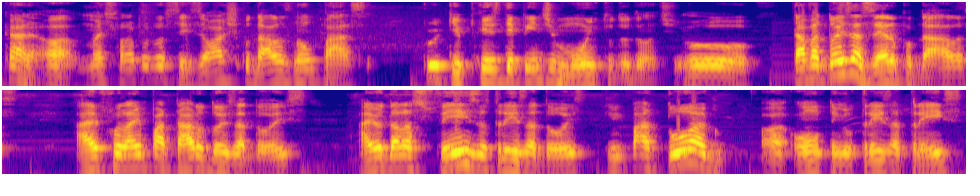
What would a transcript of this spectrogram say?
Cara, ó, mas falar pra vocês, eu acho que o Dallas não passa. Por quê? Porque eles dependem muito do Don't. O... Tava 2 a 0 pro Dallas. Aí foi lá empatar o 2 a 2 Aí o Dallas fez o 3 a 2 empatou a... A... ontem o 3 a 3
